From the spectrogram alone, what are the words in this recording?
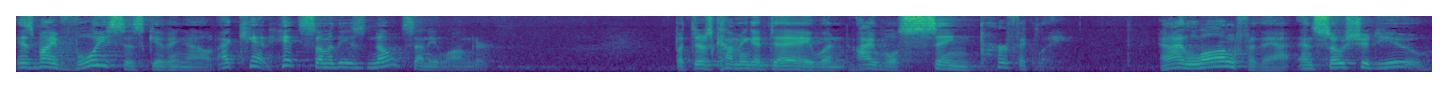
is my voice is giving out. I can't hit some of these notes any longer. But there's coming a day when I will sing perfectly. And I long for that, and so should you.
